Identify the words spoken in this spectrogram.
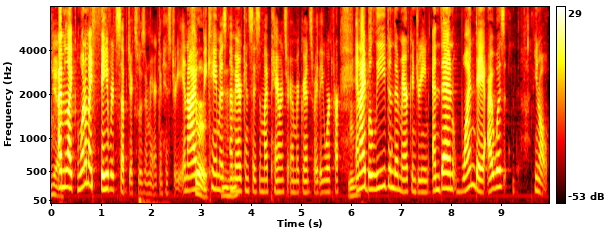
Yeah. I'm like, one of my favorite subjects was American history, and I Sure. became Mm-hmm. an American citizen. My parents are immigrants, right? They worked hard, and I believed in the American dream. And then one day, I was, you know.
